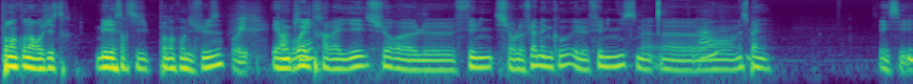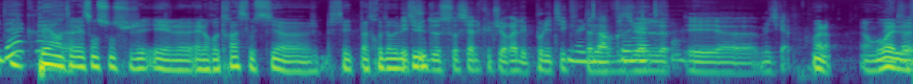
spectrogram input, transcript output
pendant qu'on enregistre, mais il est sorti pendant qu'on diffuse. Oui. Et en gros, elle travaillait sur, euh, le, sur le flamenco et le féminisme ah. en Espagne. Et c'est hyper intéressant son sujet. Et elle, retrace aussi, euh, c'est pas trop dire de bêtises. Études sociales, culturelles et politiques d'un art visuel et euh, musical. Voilà. En gros, elle,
